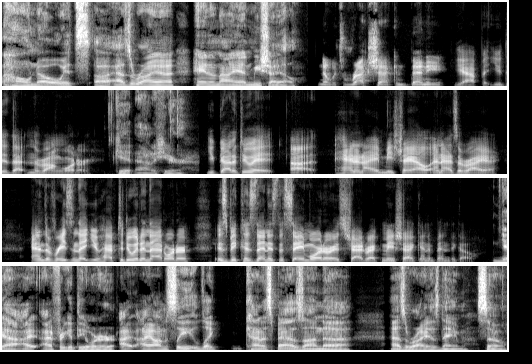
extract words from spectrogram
oh no, it's uh, Azariah, Hananiah, and Mishael. No, it's Rack, Shack, and Benny. Yeah, but you did that in the wrong order. Get out of here. You've got to do it uh, Hananiah, Mishael, and Azariah. And the reason that you have to do it in that order is because then it's the same order as Shadrach, Meshach, and Abednego. Yeah, I, I forget the order. I, I honestly like kind of spaz on uh, Azariah's name. So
